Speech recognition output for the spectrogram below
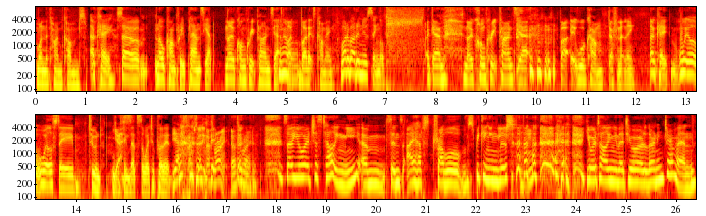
when the time comes. okay, so no concrete plans yet. No concrete plans yet, No. but but it's coming. What about a new single? Again, no concrete plans yet, but it will come definitely. Okay, we'll we'll stay tuned. I think that's the way to put it. Yes, absolutely. That's right. That's right. So you were just telling me, um, since I have trouble speaking English, you were telling me that you were learning German. Mm-hmm.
